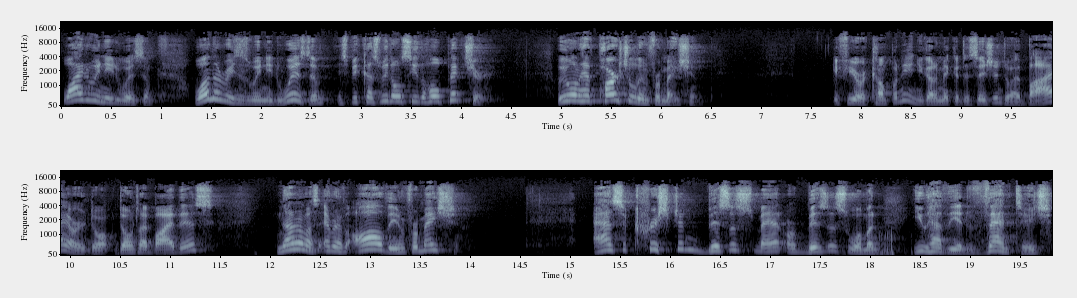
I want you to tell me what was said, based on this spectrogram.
Why do we need wisdom? One of the reasons we need wisdom is because we don't see the whole picture. We won't have partial information. If you're a company and you've got to make a decision do I buy or don't, don't I buy this? None of us ever have all the information. As a Christian businessman or businesswoman, you have the advantage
